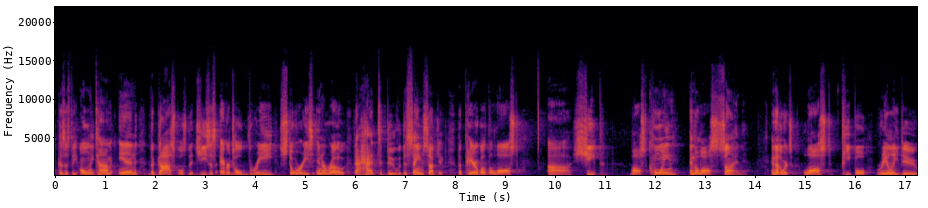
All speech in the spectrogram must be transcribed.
because it's the only time in the Gospels that Jesus ever told three stories in a row that had to do with the same subject the parable of the lost uh, sheep, lost coin, and the lost son. In other words, lost people really do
